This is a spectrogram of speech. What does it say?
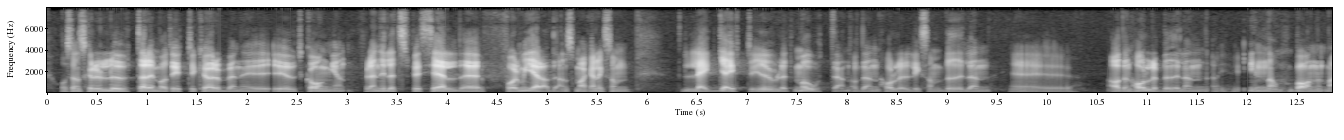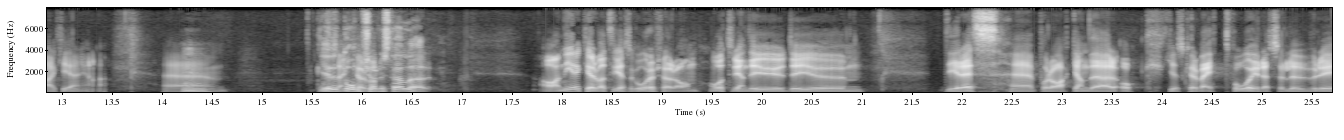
Och sen ska du luta dig mot ytterkurben i, i utgången. För den är lite speciell eh, formerad den, så man kan liksom lägga ytterhjulet mot den och den håller liksom bilen eh, Ja, den håller bilen inom banmarkeringarna. Mm. Är det ett omkörningsställe här? Ja, nere i kurva 3 så går det att köra om. Återigen, det är ju, det är ju DRS eh, på rakan där och just kurva 1-2 är ju rätt så lurig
